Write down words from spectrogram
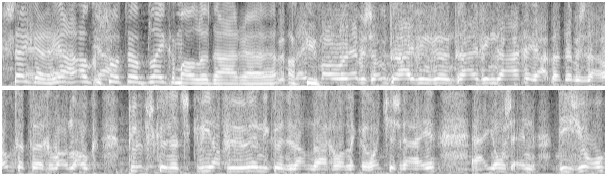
Zeker, En, ja, ook een soort uh, blekenmolen daar met actief. Blekenmolen hebben ze ook driving, drivingdagen. Ja, dat hebben ze daar ook. Dat er gewoon ook clubs kunnen het circuit afhuren. En die kunnen dan daar gewoon lekker rondjes rijden. Ja, jongens, en Dijon,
